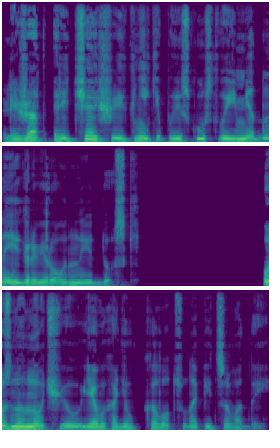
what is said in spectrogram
лежат редчайшие книги по искусству и медные гравированные доски. Поздно ночью я выходил к колодцу напиться воды.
